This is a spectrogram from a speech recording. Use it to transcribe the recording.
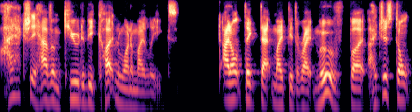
I actually have him queued to be cut in one of my leagues. I don't think that might be the right move, but I just don't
